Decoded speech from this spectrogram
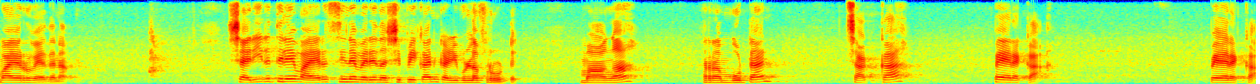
വയറുവേദന. ശരീരത്തിലെ വൈറസിനെ വരെ നശിപ്പിക്കാൻ കഴിവുള്ള ഫ്രൂട്ട് മാങ്ങ റംബൂട്ടാൻ ചക്ക പേരക്ക. പേരക്ക.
